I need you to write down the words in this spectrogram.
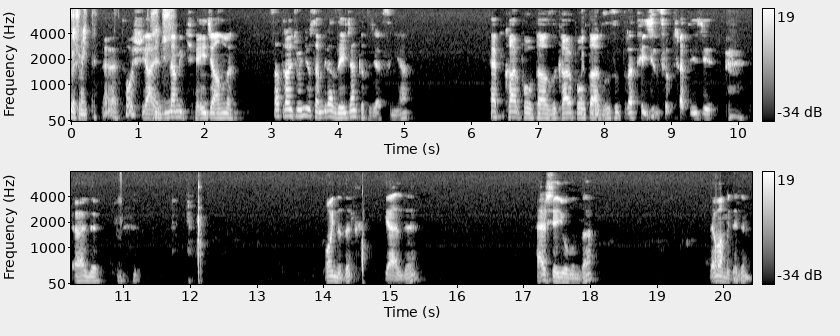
hoşuma gitti. Evet hoş yani Evet. dinamik, heyecanlı. Satranç oynuyorsan biraz heyecan katacaksın ya. Hep Karpov tarzı, Karpov tarzı, strateji, strateji. Yani. Oynadık. Geldi. Her şey yolunda. Devam edelim.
